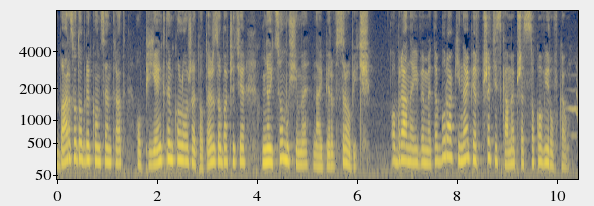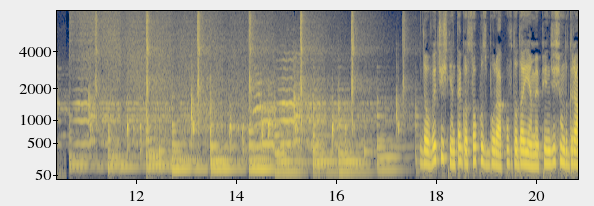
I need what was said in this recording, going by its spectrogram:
bardzo dobry koncentrat o pięknym kolorze, to też zobaczycie. No i co musimy najpierw zrobić? Obrane i wymyte buraki najpierw przeciskamy przez sokowirówkę. Do wyciśniętego soku z buraków dodajemy 50 g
